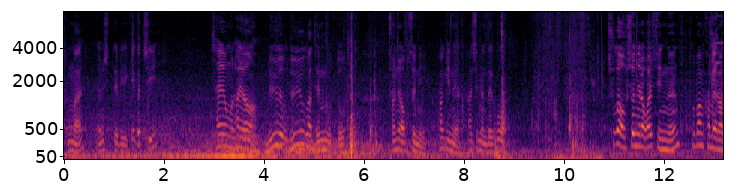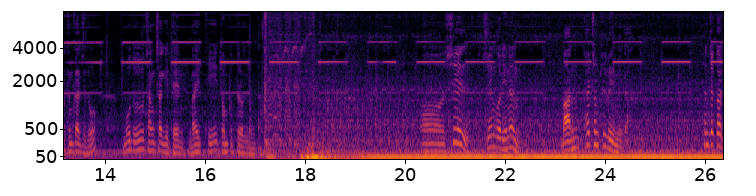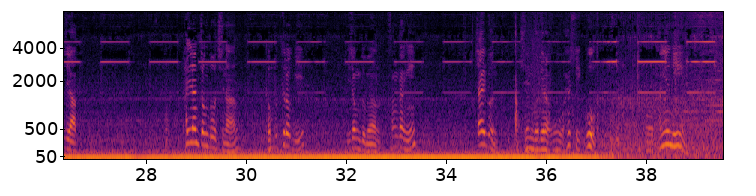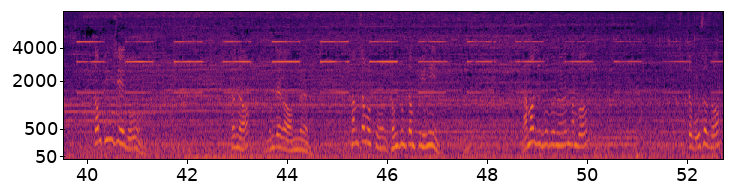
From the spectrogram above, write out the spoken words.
정말 연식 대비 깨끗이 사용을 하여 누유, 누유가 되는 곳도 전혀 없으니 확인을 하시면 되고 추가 옵션이라고 할 수 있는 후방 카메라 등까지도 모두 장착이 된 마이티 덤프 트럭입니다. 어, 실 주행거리는 18,000km입니다. 현재까지 약 8년 정도 지난 덤프 트럭이 이 정도면 상당히 짧은 주행거리라고 할 수 있고 어, 당연히 덤핑 시에도 전혀 문제가 없는 3.5톤 정품 덤프이니 나머지 부분은 한번 직접 오셔서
